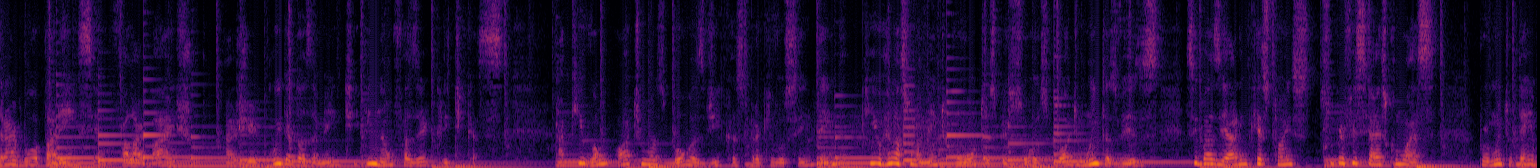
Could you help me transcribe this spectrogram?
mostrar boa aparência, falar baixo, agir cuidadosamente e não fazer críticas. Aqui vão ótimas boas dicas para que você entenda que o relacionamento com outras pessoas pode muitas vezes se basear em questões superficiais como essa. Por muito tempo,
